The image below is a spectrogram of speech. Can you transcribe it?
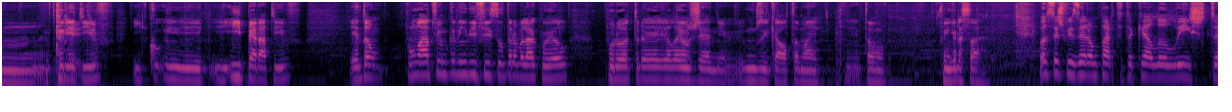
um, criativo, criativo. E, e, e hiperativo. Então, por um lado, foi um bocadinho difícil trabalhar com ele, por outro, ele é um gênio musical também. Então, foi engraçado. Vocês fizeram parte daquela lista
